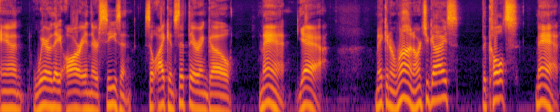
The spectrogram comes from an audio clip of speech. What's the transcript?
and where they are in their season. So I can sit there and go, man, yeah, making a run, aren't you guys? The Colts, man,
